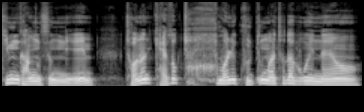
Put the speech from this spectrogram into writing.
김강승님, 저는 계속 저 멀리 굴뚝만 쳐다보고 있네요.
